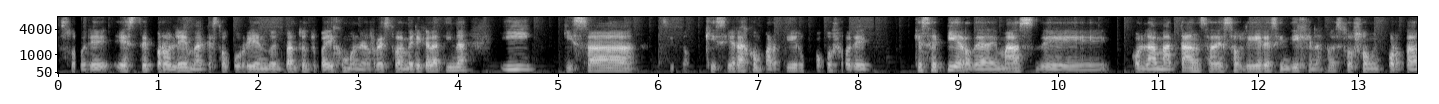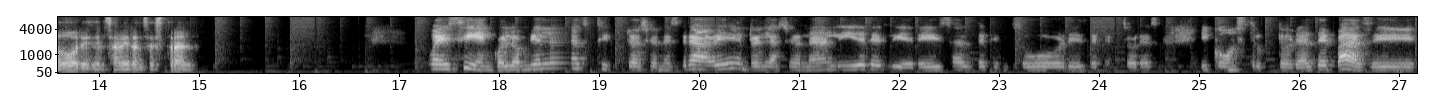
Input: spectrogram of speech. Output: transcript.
sobre este problema que está ocurriendo en tanto en tu país como en el resto de América Latina y quizá si quisieras compartir un poco sobre ¿Qué se pierde además de con la matanza de esos líderes indígenas? ¿no? Estos son portadores del saber ancestral. Pues sí, en Colombia la situación es grave en relación a líderes, lideresas, defensores, defensoras y constructoras de paz. Eh,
